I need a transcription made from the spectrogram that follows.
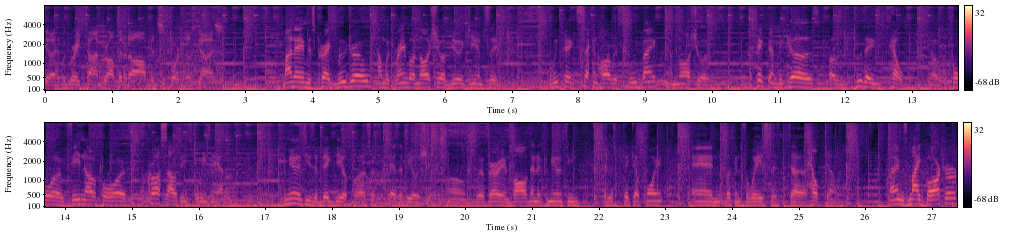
you know, have a great time dropping it off and supporting those guys. My name is Craig Boudreau. I'm with Rainbow North Shore Buick GMC. We picked Second Harvest Food Bank in North Shore. I picked them because of who they help. You know, the poor, feeding all the poor across Southeast Louisiana. Community is a big deal for us as, as a dealership. Um, we're very involved in the community at this particular point and looking for ways to, to help them. My name is Mike Barker.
